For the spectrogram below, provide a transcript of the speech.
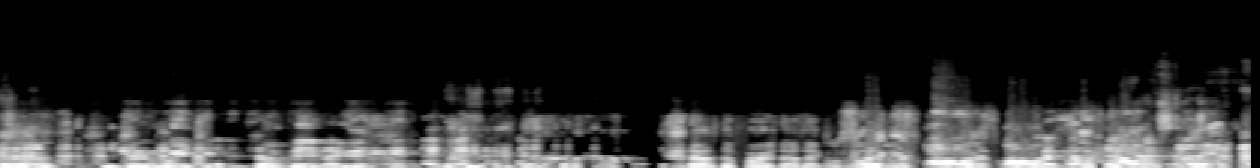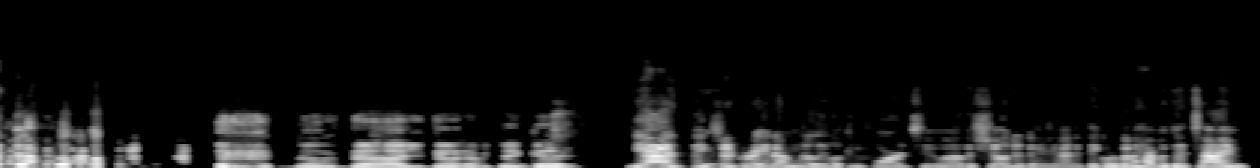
Yes. He couldn't wait. He had to jump in like That was the first. That was It actually was like it's on, it's on, it's Let's do on. it. no doubt. How you doing? Everything good? Yeah, things are great. I'm really looking forward to uh, the show today. I think we're gonna have a good time.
